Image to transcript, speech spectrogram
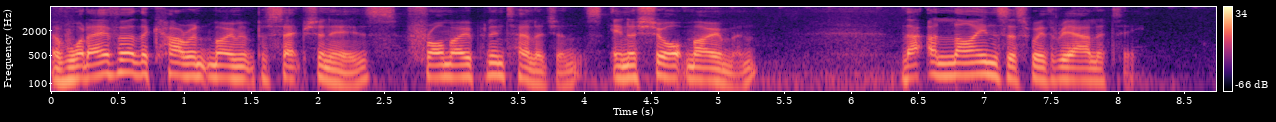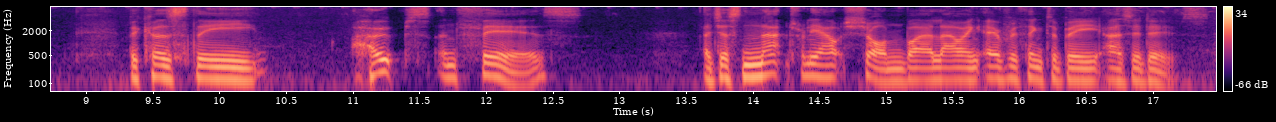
of whatever the current moment perception is from open intelligence in a short moment, that aligns us with reality. Because the hopes and fears are just naturally outshone by allowing everything to be as it is.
